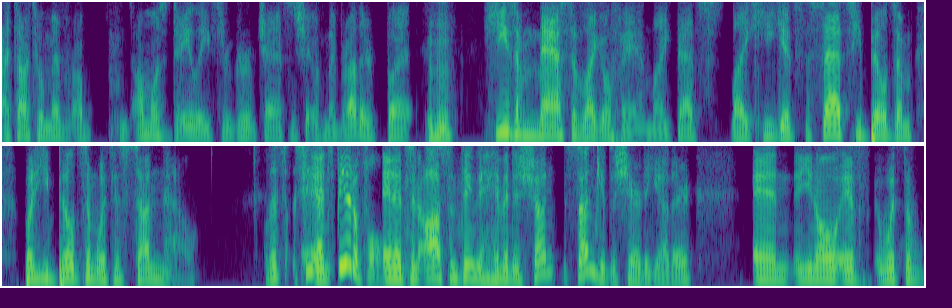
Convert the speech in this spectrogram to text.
i talked to him every, uh, almost daily through group chats and shit with my brother but Mhm. he's a massive lego fan like that's like he gets the sets he builds them but he builds them with his son now That's see, And- that's beautiful. and it's an awesome thing that him and his son, son get to share together. And you know, if with the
